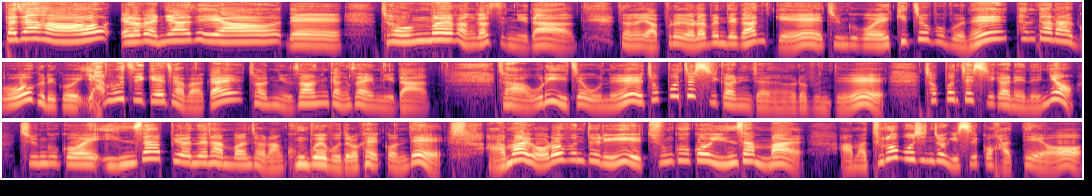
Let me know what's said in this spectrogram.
大家好. 여러분 안녕하세요. 네, 정말 반갑습니다. 저는 앞으로 여러분들과 함께 중국어의 기초 부분을 탄탄하고 그리고 야무지게 잡아갈 전유선 강사입니다. 자, 우리 이제 오늘 첫 번째 시간이잖아요, 여러분들. 첫 번째 시간에는요, 중국어의 인사 표현을 한번 저랑 공부해 보도록 할 건데, 아마 여러분들이 중국어 인사말 아마 들어보신 적 있을 것 같아요.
